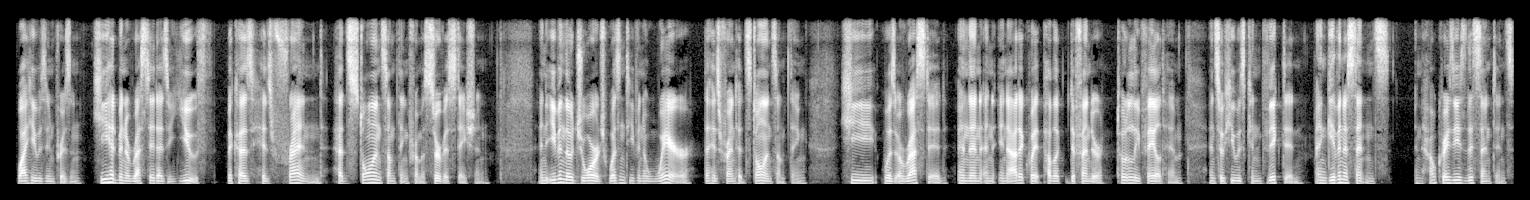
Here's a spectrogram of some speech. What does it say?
why he was in prison. He had been arrested as a youth because his friend had stolen something from a service station. And even though George wasn't even aware that his friend had stolen something, he was arrested, and then an inadequate public defender totally failed him. And so he was convicted and given a sentence. And how crazy is this sentence?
